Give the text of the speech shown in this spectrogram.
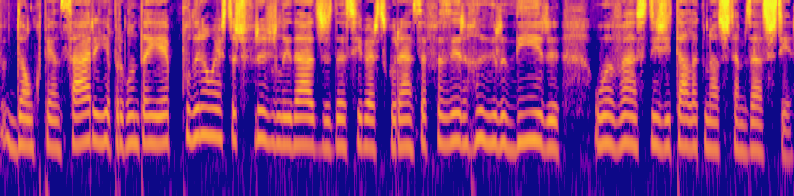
dão que pensar e a pergunta é, poderão estas fragilidades da cibersegurança fazer regredir o avanço digital a que nós estamos a assistir?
